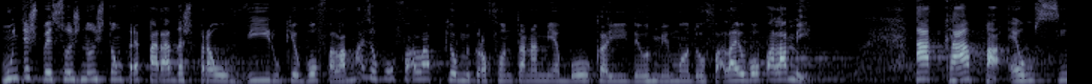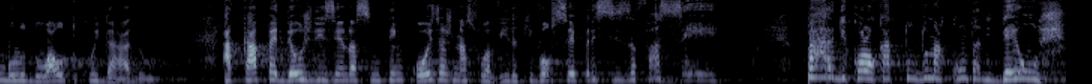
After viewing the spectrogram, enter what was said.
Muitas pessoas não estão preparadas para ouvir o que eu vou falar, mas eu vou falar porque o microfone está na minha boca e Deus me mandou falar, eu vou falar mesmo. A capa é um símbolo do autocuidado. A capa é Deus dizendo assim: tem coisas na sua vida que você precisa fazer. Pare de colocar tudo na conta de Deus.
